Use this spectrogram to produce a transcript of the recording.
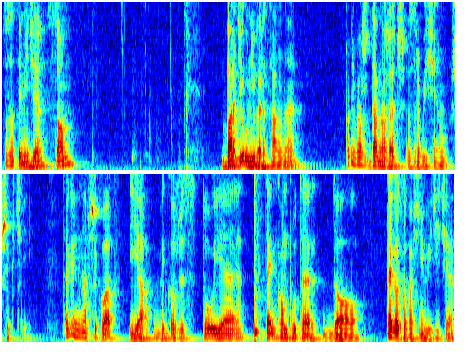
Co za tym idzie, są bardziej uniwersalne, ponieważ dana rzecz zrobi się szybciej. Tak jak na przykład ja wykorzystuję ten komputer do tego, co właśnie widzicie,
